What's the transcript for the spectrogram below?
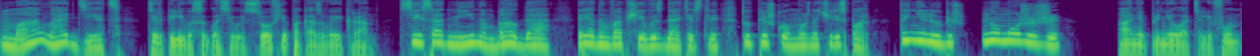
«Молодец!» — терпеливо согласилась Софья, показывая экран. «Сисадмином, балда. Рядом вообще в издательстве. Тут пешком можно через парк. Ты не любишь. Ну, можешь же». Аня приняла телефон,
